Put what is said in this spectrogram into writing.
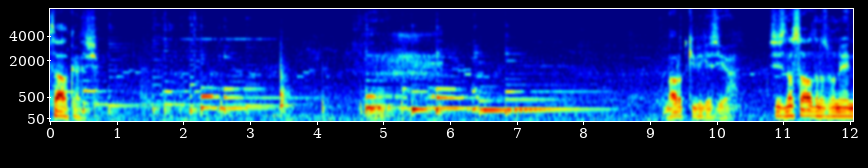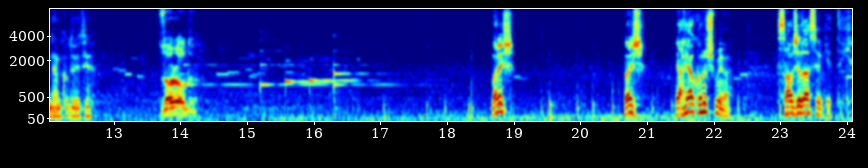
Sağ ol kardeşim. Barut gibi geziyor. Siz nasıl aldınız bunu elinden kudreti? Zor oldu. Barış. Barış. Yahya konuşmuyor. Savcılığa sevk ettik.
